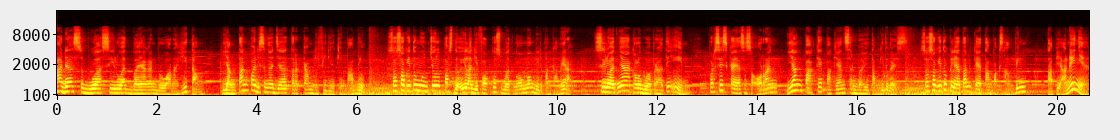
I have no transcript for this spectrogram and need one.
Ada sebuah siluet bayangan berwarna hitam yang tanpa disengaja terekam di video King Pablo. Sosok itu muncul pas Doi lagi fokus buat ngomong di depan kamera. Siluetnya kalau gua perhatiin, persis kayak seseorang yang pakai pakaian serba hitam gitu guys. Sosok itu kelihatan kayak tampak samping, tapi anehnya,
